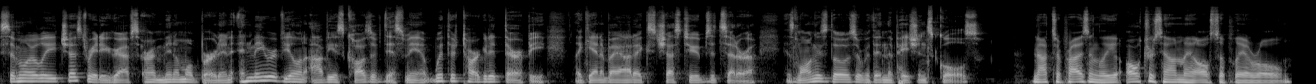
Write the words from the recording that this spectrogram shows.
Similarly, chest radiographs are a minimal burden and may reveal an obvious cause of dyspnea with a targeted therapy, like antibiotics, chest tubes, etc., as long as those are within the patient's goals. Not surprisingly, ultrasound may also play a role.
